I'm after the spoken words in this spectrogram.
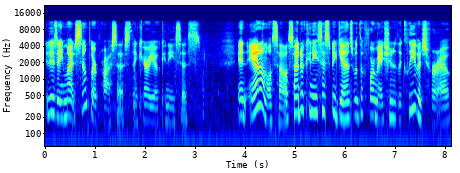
It is a much simpler process than karyokinesis. In animal cells, cytokinesis begins with the formation of the cleavage furrow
